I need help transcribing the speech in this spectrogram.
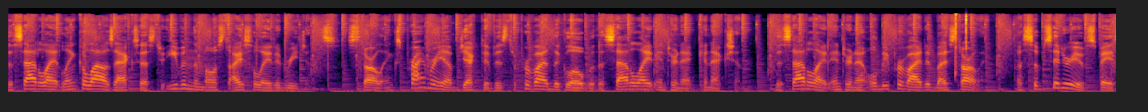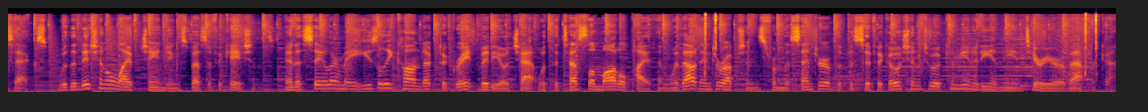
The satellite link allows access to even the most isolated regions. Starlink's primary objective is to provide the globe with a satellite internet connection. The satellite internet will be provided by Starlink, a subsidiary of SpaceX, with additional life-changing specifications, and a sailor may easily conduct a great video chat with the Tesla Model Python without interruptions from the center of the Pacific Ocean to a community in the interior of Africa.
